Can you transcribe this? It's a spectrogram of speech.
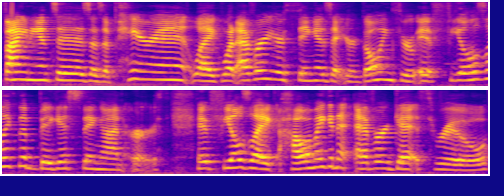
finances, as a parent, like whatever your thing is that you're going through, it feels like the biggest thing on earth. It feels like, how am I going to ever get through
